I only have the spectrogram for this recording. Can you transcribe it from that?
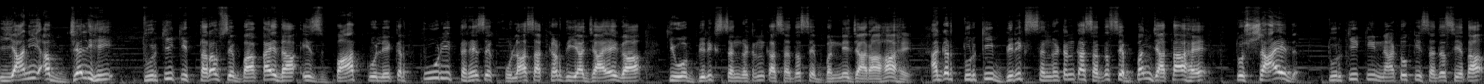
यानी अब जल्द ही तुर्की की तरफ़ से बाकायदा इस बात को लेकर पूरी तरह से खुलासा कर दिया जाएगा कि वो ब्रिक्स संगठन का सदस्य बनने जा रहा है। अगर तुर्की ब्रिक्स संगठन का सदस्य बन जाता है तो शायद तुर्की की नाटो की सदस्यता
